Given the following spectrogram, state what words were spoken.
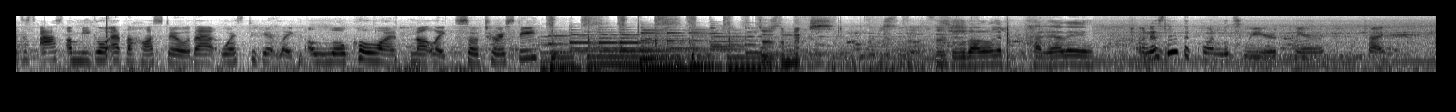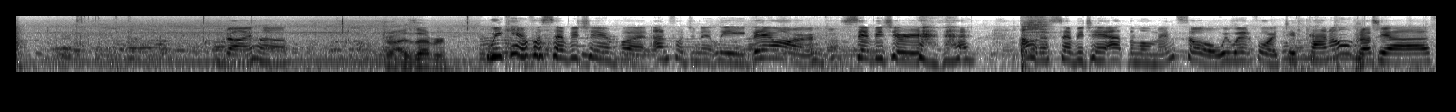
I just asked Amigo at the hostel that was to get like a local one, not like so touristy. So is the mix just uh, fish? Sudado de jalea de Honestly, the corn looks weird. Here, try. Dry, huh? Dry as ever. We came for ceviche, but unfortunately, there are cevicheria that out of ceviche at the moment. So we went for Chilcano. Gracias.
